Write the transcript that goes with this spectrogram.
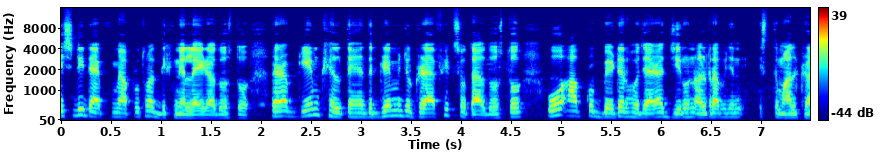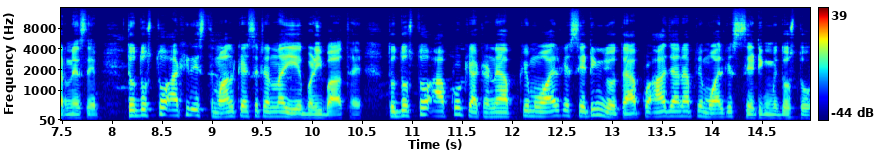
एच टाइप में आपको थोड़ा दिखने लगेगा, दोस्तों। अगर आप गेम खेलते हैं तो गेम में जो ग्राफिक्स होता है, दोस्तों, वो आपको बेटर हो जाएगा ज़ीरो वन अल्ट्रा विजन इस्तेमाल करने से। तो दोस्तों, आखिर इस्तेमाल कैसे करना ये बड़ी बात है। तो दोस्तों, आपको क्या करना है, आपके मोबाइल के सेटिंग जो होता है, आपको आ जाना है अपने मोबाइल के सेटिंग में, दोस्तों।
